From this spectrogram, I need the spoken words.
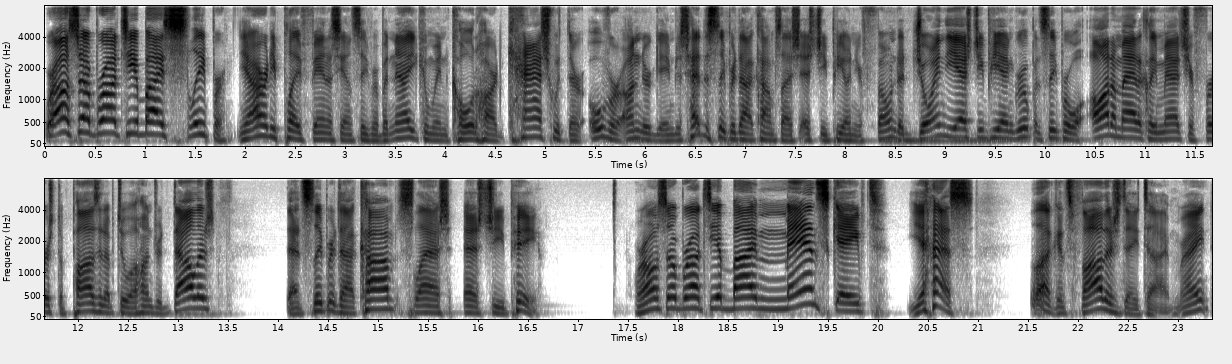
We're also brought to you by Sleeper. You already play fantasy on Sleeper, but now you can win cold hard cash with their over under game. Just head to sleeper.com slash SGP on your phone to join the SGPN group, and Sleeper will automatically match your first deposit up to $100. That's sleeper.com slash SGP. We're also brought to you by Manscaped. Yes. Look, it's Father's Day time, right?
